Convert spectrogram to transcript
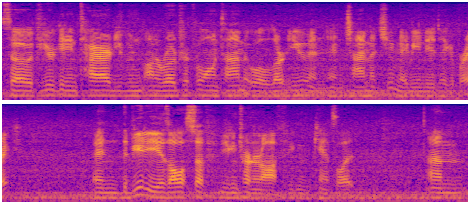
So if you're getting tired, you've been on a road trip for a long time, it will alert you and, and chime at you. Maybe you need to take a break. And the beauty is all the stuff you can turn it off. You can cancel it. Um,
